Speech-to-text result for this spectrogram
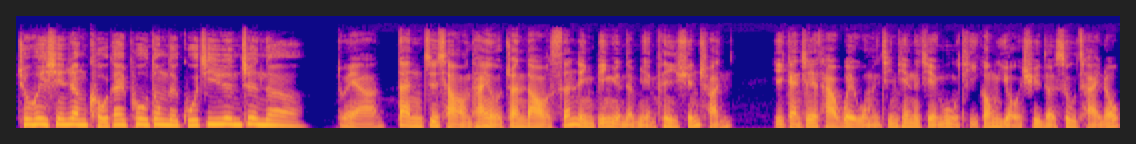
就会先让口袋破洞的国际认证啊！对啊，但至少他有赚到森林边缘的免费宣传。也感谢他为我们今天的节目提供有趣的素材喽，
